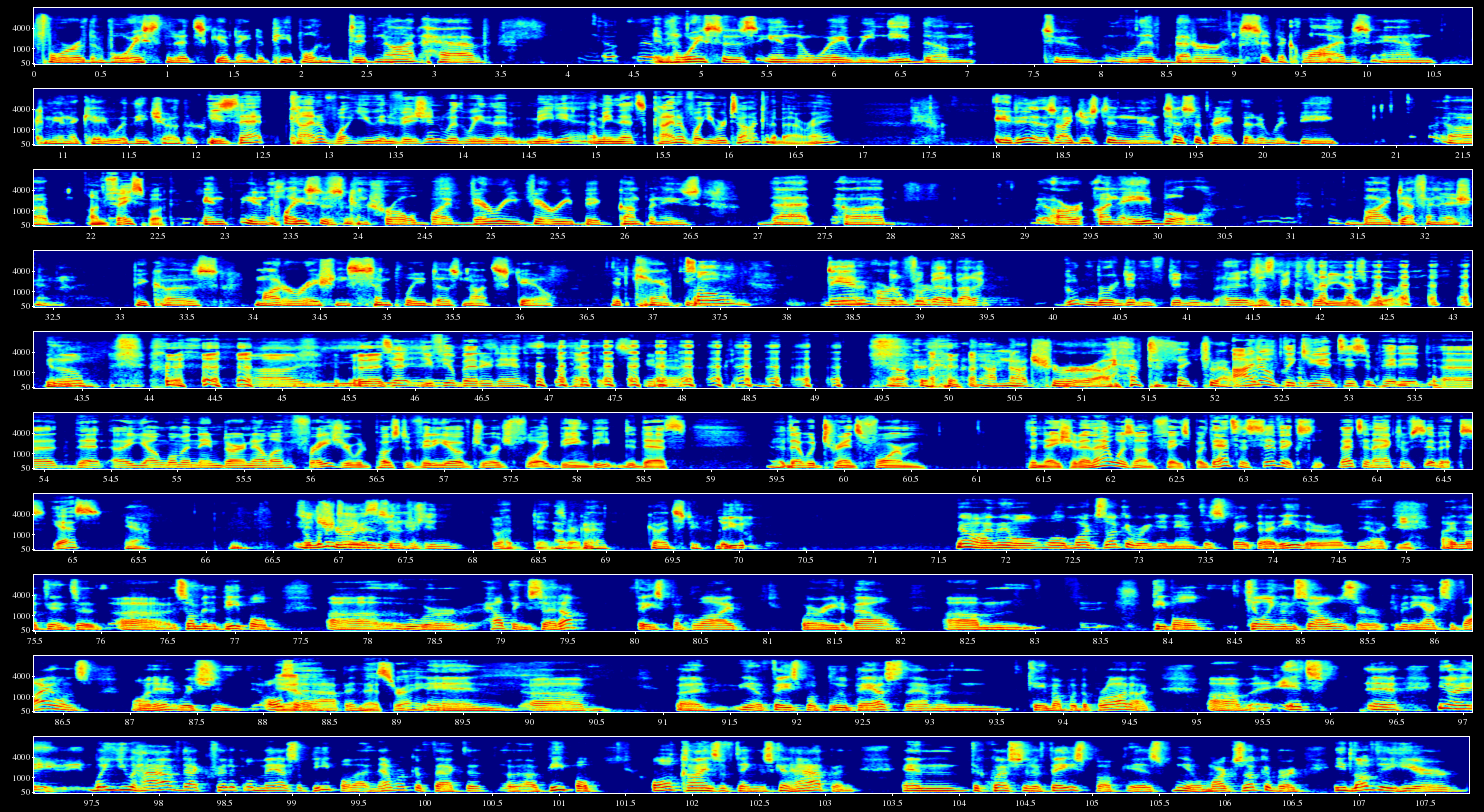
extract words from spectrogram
for the voice that it's giving to people who did not have Amen. voices in the way we need them to live better civic lives and communicate with each other. Is that kind of what you envisioned with We the Media? I mean, that's kind of what you were talking about, right? It is. I just didn't anticipate that it would be uh, on Facebook in in places controlled by very very big companies that uh, are unable, by definition, because moderation simply does not scale. It can't be. So, Dan, are, don't feel are, bad about it. Gutenberg didn't didn't anticipate the Thirty Years' War. You know, uh, that's that. You feel better, Dan? Stuff happens. Yeah. Uh, I'm not sure. I have to think through that. I don't think you anticipated uh, that a young woman named Darnella Frazier would post a video of George Floyd being beaten to death that would transform the nation, and that was on Facebook. That's a civics. That's an act of civics. Yes. Yeah. So it let me sure tell you something interesting. Go ahead, Dan. No, sorry. Go ahead. Go ahead, Steve. No, you go. No, I mean, well, well, Mark Zuckerberg didn't anticipate that either. Uh, yeah. I looked into uh, some of the people uh, who were helping set up Facebook Live, worried about um, people killing themselves or committing acts of violence on it, which also yeah, happened. That's right. And um, but you know, Facebook blew past them and came up with the product. Um, it's uh, you know, when you have that critical mass of people, that network effect of, of, people, all kinds of things can happen. And the question of Facebook is, you know, Mark Zuckerberg, he'd love to hear,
